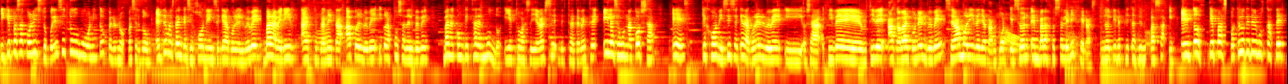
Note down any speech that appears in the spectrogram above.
¿Y qué pasa con esto? Podría ser todo muy bonito, pero no, va a ser todo. El tema está en que si Honey se queda con el bebé, van a venir a este planeta a por el bebé y con la excusa del bebé van a conquistar el mundo. Y esto va a llenarse de extraterrestres. Y la segunda cosa es que Honey si se queda con el bebé y, o sea, decide, decide acabar con el bebé, se va a morir ella también, porque son embarazos alienígenas. No tiene explicación, pasa y... Entonces, ¿qué pasa? Pues que lo que tenemos que hacer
